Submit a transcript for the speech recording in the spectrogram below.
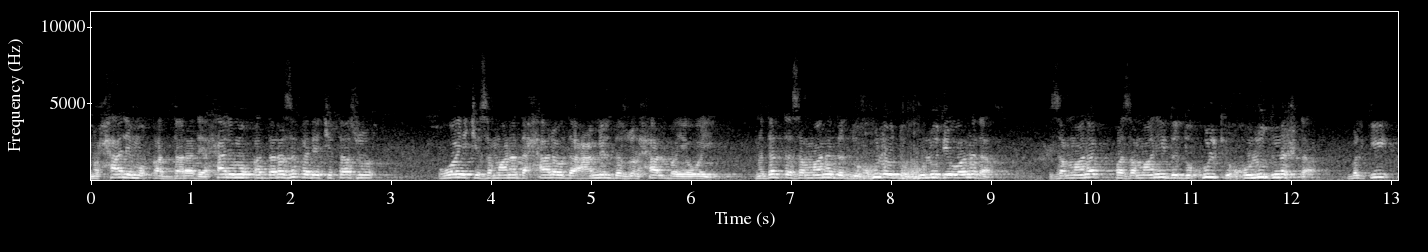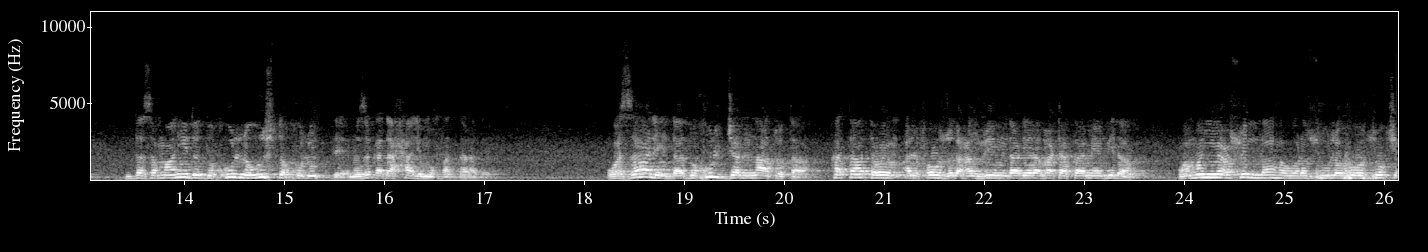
نو حال مقدره ده حال مقدره ځکه دی چې تاسو وایي چې زمانه د حال او د عامل د ذل حال به یوي نو دلته زمانه د دخول او د خلود یو نه ده زمانه په زمانی د دخول کې خلود نشته بلکې د زمانی د دخول نه ورسته خلود ده نو ځکه د حال مقدره ده وزال د دخول جنات ته کتا ته الفوز العظیم دا ډیره غټه کامیابی ده ومن يعص الله ورسوله سوک چې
